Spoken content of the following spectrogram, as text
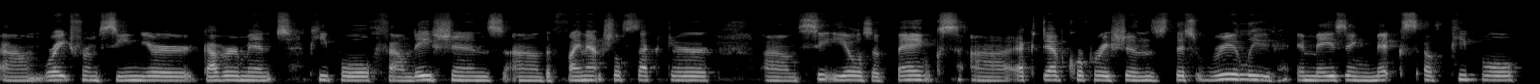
um, right from senior government people, foundations, uh, the financial sector, um, CEOs of banks, uh, ECDEV corporations, this really amazing mix of people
